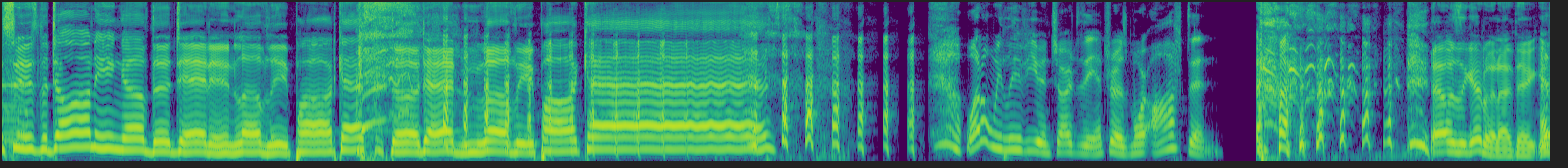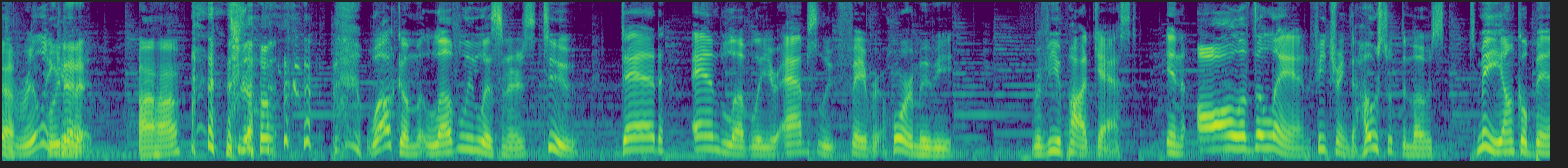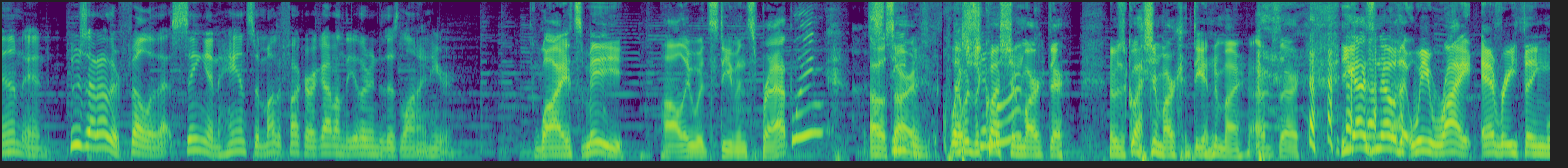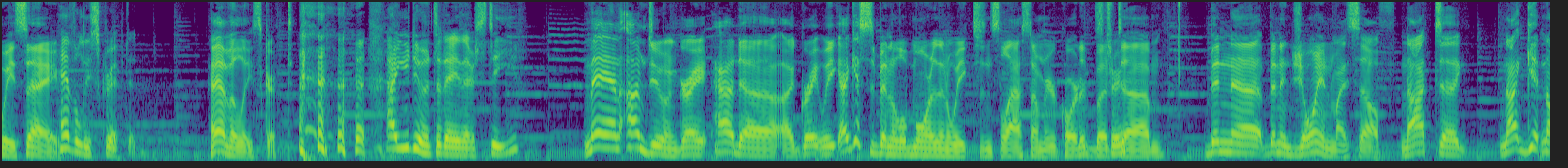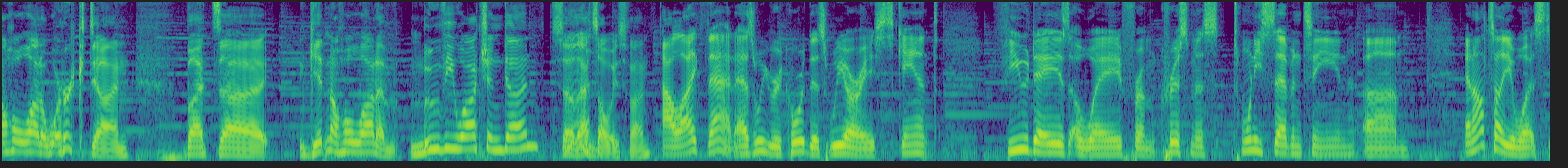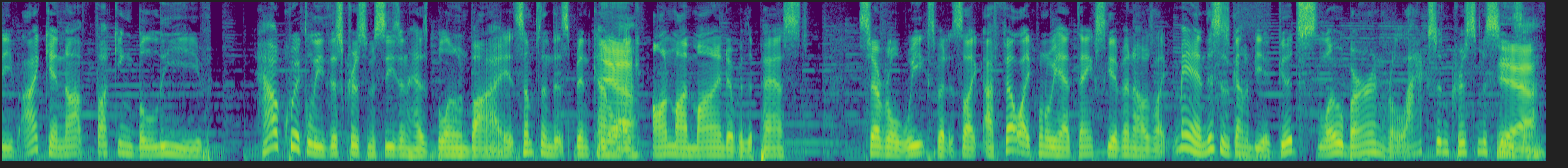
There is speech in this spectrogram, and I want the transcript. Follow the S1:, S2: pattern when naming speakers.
S1: This is the dawning of the Dead and Lovely podcast. The Dead and Lovely podcast.
S2: Why don't we leave you in charge of the intros more often?
S1: That was a good one, I think.
S2: That's
S1: yeah,
S2: really
S1: we
S2: good.
S1: did it. Uh huh. so,
S2: Welcome, lovely listeners, to Dead and Lovely, your absolute favorite horror movie review podcast in all of the land, featuring the host with the most. It's me, Uncle Ben, and who's that other fella, that singing, handsome motherfucker I got on the other end of this line here?
S1: why it's me, Hollywood Steven Spratling. Uh, oh, sorry. There was a
S2: question
S1: question
S2: mark?
S1: mark there. There was a question mark at the end of my. I'm sorry. you guys know that we write everything we say.
S2: Heavily scripted.
S1: Heavily scripted.
S2: How you doing today there, Steve?
S1: Man, I'm doing great. Had a, a great week. I guess it's been a little more than a week since the last time we recorded, but um, been uh, been enjoying myself. Not uh, not getting a whole lot of work done, but uh, getting a whole lot of movie watching done. So that's
S2: Hmm.
S1: always fun.
S2: I like that. As we record this, we are a scant few days away from Christmas 2017. Um, and I'll tell you what, Steve, I cannot fucking believe how quickly this Christmas season has blown by. It's something that's been kind of
S1: Yeah.
S2: like on my mind over the past several weeks, but it's like I felt like when we had Thanksgiving, I was like, man, this is going to be a good slow burn, relaxing Christmas season.
S1: Yeah.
